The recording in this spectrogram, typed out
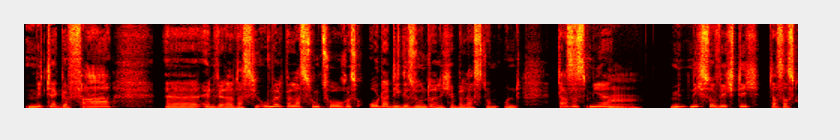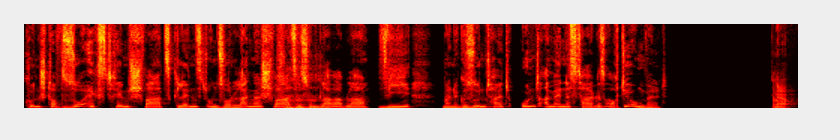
Mit der Gefahr, äh, entweder, dass die Umweltbelastung zu hoch ist oder die gesundheitliche Belastung. Und das ist mir hm nicht so wichtig, dass das Kunststoff so extrem schwarz glänzt und so lange schwarz ist und bla bla bla, wie meine Gesundheit und am Ende des Tages auch die Umwelt. Ja.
